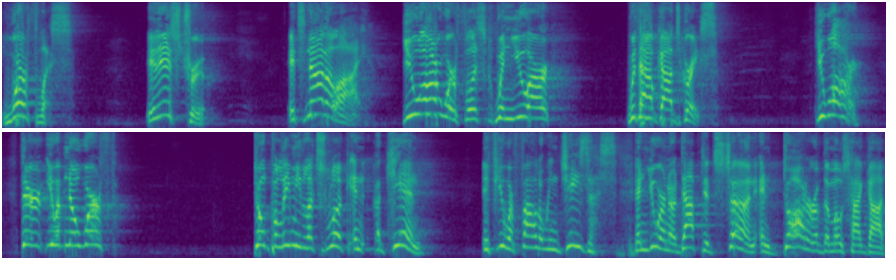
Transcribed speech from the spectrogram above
worthless. It is true. It's not a lie. You are worthless when you are without God's grace. You are. There, you have no worth. Don't believe me? Let's look. And again, if you are following Jesus and you are an adopted son and daughter of the Most High God,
